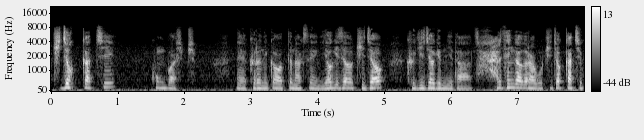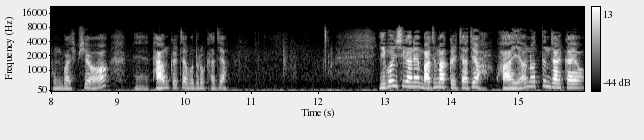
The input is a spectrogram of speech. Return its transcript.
기적같이 공부하십시오. 네, 그러니까 어떤 학생 여기서 기적, 그 기적입니다. 잘 생각을 하고 기적같이 공부하십시오. 네, 다음 글자 보도록 하죠. 이번 시간의 마지막 글자죠. 과연 어떤 자일까요?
